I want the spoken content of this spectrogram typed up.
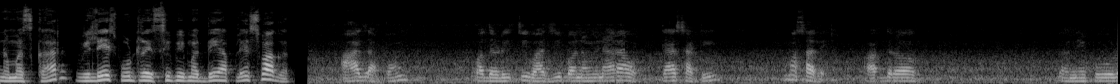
नमस्कार. विलेज फूड रेसिपीमध्ये आपले स्वागत. आज आपण वदळीची भाजी बनविणार आहोत. त्यासाठी मसाले अद्रक धनेपूड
